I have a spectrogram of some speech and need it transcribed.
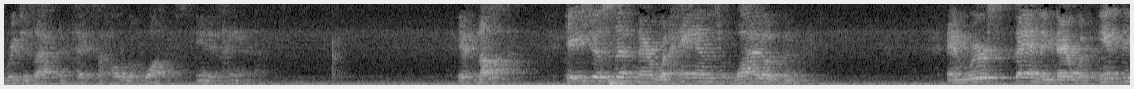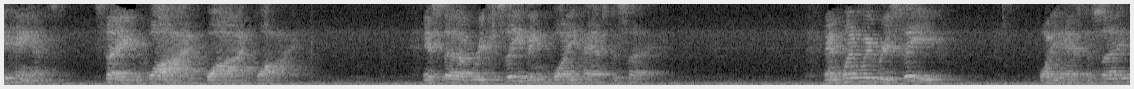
reaches out and takes a hold of what's in His hand. If not, he's just sitting there with hands wide open, and we're standing there with empty hands saying, Why, why, why? Instead of receiving what he has to say. And when we receive what he has to say,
